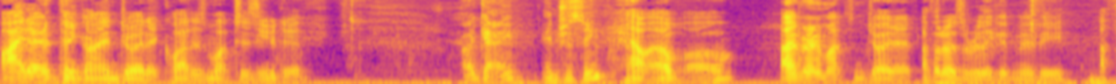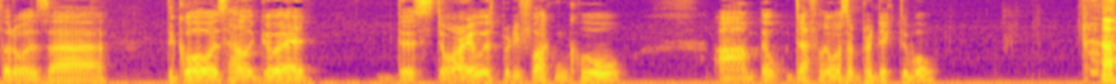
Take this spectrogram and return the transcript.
I don't think I enjoyed it quite as much as you did. Okay, interesting. However, I very much enjoyed it. I thought it was a really good movie. I thought it was uh the gore was hella good. The story was pretty fucking cool. Um, it definitely wasn't predictable. Okay,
